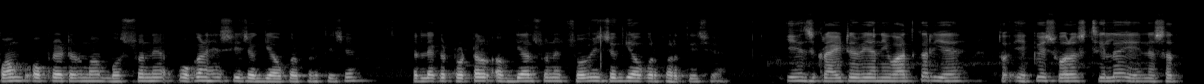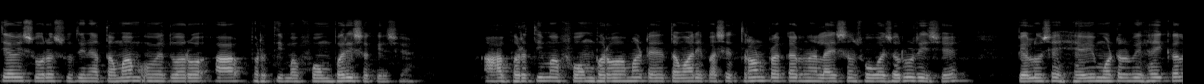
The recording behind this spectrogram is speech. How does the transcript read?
પંપ ઓપરેટરમાં બસો ને ઓગણએંસી જગ્યા ઉપર ભરતી છે, એટલે કે ટોટલ અગિયારસો ને ચોવીસ જગ્યા ઉપર ભરતી છે. એ જ ક્રાઇટેરિયાની વાત કરીએ, તો એકવીસ વર્ષથી લઈને સત્યાવીસ વર્ષ સુધીના તમામ ઉમેદવારો આ ભરતીમાં ફોર્મ ભરી શકે છે. આ ભરતીમાં ફોર્મ ભરવા માટે તમારી પાસે ત્રણ પ્રકારના લાયસન્સ હોવા જરૂરી છે. પહેલું છે હેવી મોટર વ્હીકલ,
